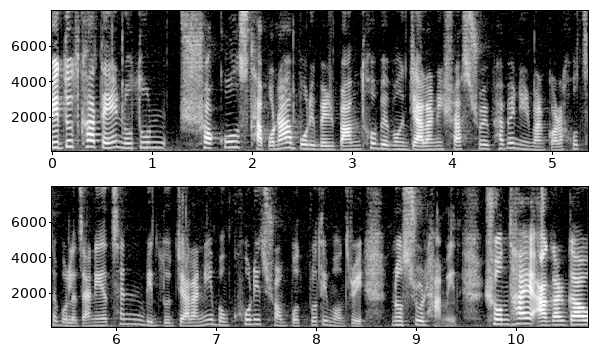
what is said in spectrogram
বিদ্যুৎ খাতে নতুন সকল স্থাপনা, পরিবেশ বান্ধব এবং জ্বালানি সাশ্রয়ীভাবে নির্মাণ করা হচ্ছে বলে জানিয়েছেন বিদ্যুৎ, জ্বালানি এবং খনিজ সম্পদ প্রতিমন্ত্রী নসরুল হামিদ। সন্ধ্যায় আগারগাঁও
